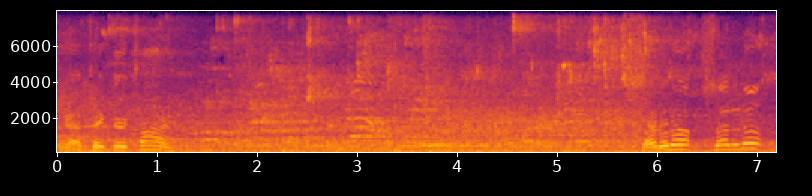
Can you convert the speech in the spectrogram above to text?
We gotta take their time. Set it up, set it up.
